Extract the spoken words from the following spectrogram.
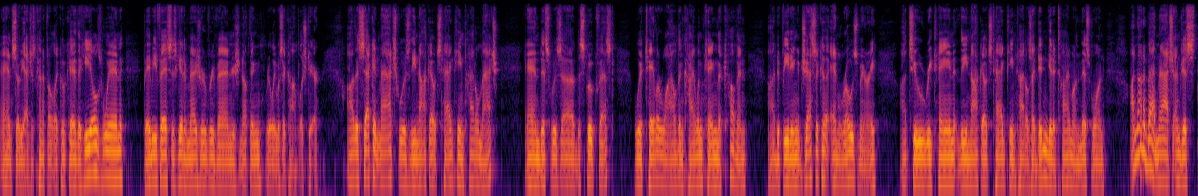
And so, yeah, just kind of felt like, okay, the heels win. Baby faces get a measure of revenge. Nothing really was accomplished here. Uh, the second match was the Knockouts Tag Team title match. And this was uh, the Spook Fest with Taylor Wilde and Kilynn King, the Coven, uh, defeating Jessicka and Rosemary uh, to retain the Knockouts Tag Team titles. I didn't get a time on this one. Uh, not a bad match. I'm just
